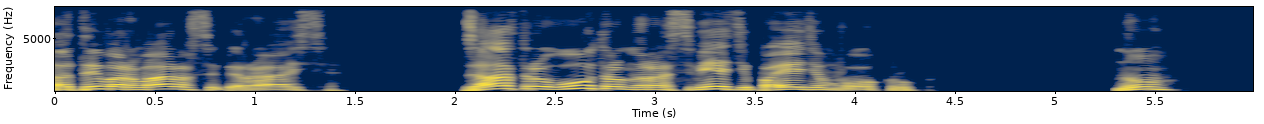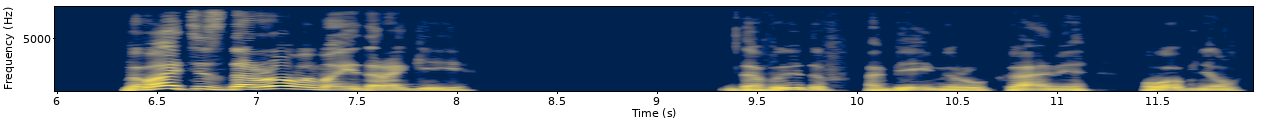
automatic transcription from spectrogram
А ты, Варвара, собирайся. Завтра утром на рассвете поедем в округ. Ну, бывайте здоровы, мои дорогие. Давыдов обеими руками обнял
